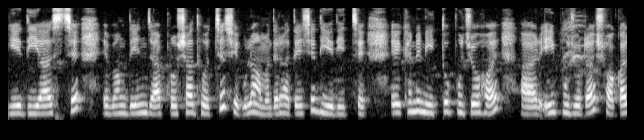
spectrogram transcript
গিয়ে দিয়ে আসছে এবং দেন যা প্রসাদ হচ্ছে সেগুলো আমাদের হাতে এসে দিয়ে দিচ্ছে। এখানে নিত্য পুজো হয় আর এই পুজোটা সকাল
